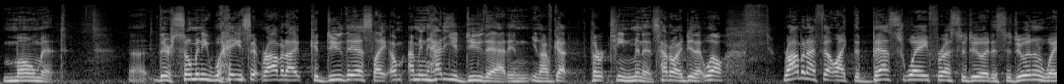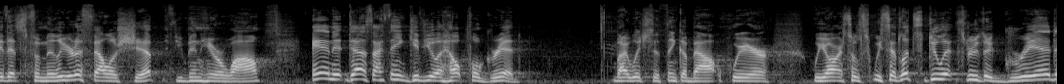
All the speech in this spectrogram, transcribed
moment? Uh, there's so many ways that Rob and I could do this. Like, um, I mean, how do you do that? And, you know, I've got 13 minutes. How do I do that? Well, Rob and I felt like the best way for us to do it is to do it in a way that's familiar to fellowship, if you've been here a while. And it does, I think, give you a helpful grid by which to think about where we are. So we said, let's do it through the grid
